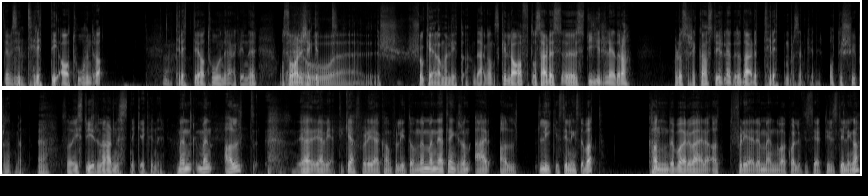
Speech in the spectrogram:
Det vil si 30 av 200, da. 30 av 200 er kvinner. Og så har de Det er jo eh, sjokkerende lite. Det er ganske lavt. Og så er det uh, styreleder, da. Har du også sjekka? Styreledere, da er det 13% kvinner. 87 menn. Ja. Så i styrene er det nesten ikke kvinner. Men, men alt jeg, jeg vet ikke, fordi jeg kan for lite om det. Men jeg tenker sånn, er alt likestillingsdebatt? Kan det bare være at flere menn var kvalifisert til stillinga?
